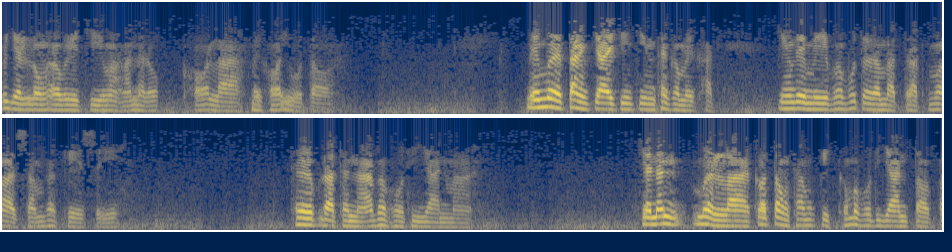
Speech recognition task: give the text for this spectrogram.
ก็จะลงอเวจีมหานรก ขอลาไม่ขออยู่ต่อ ในเมื่อตั้งใจจริง ๆ ท่านก็ไม่ขัด จึงได้มีพระพุทธธรรมตรัสว่าสัมภเกสี เธอปรารถนาพระโพธิญาณมา ฉะนั้นเมื่อลาก็ต้องทำกิจของพระโพธิญาณต่อไป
